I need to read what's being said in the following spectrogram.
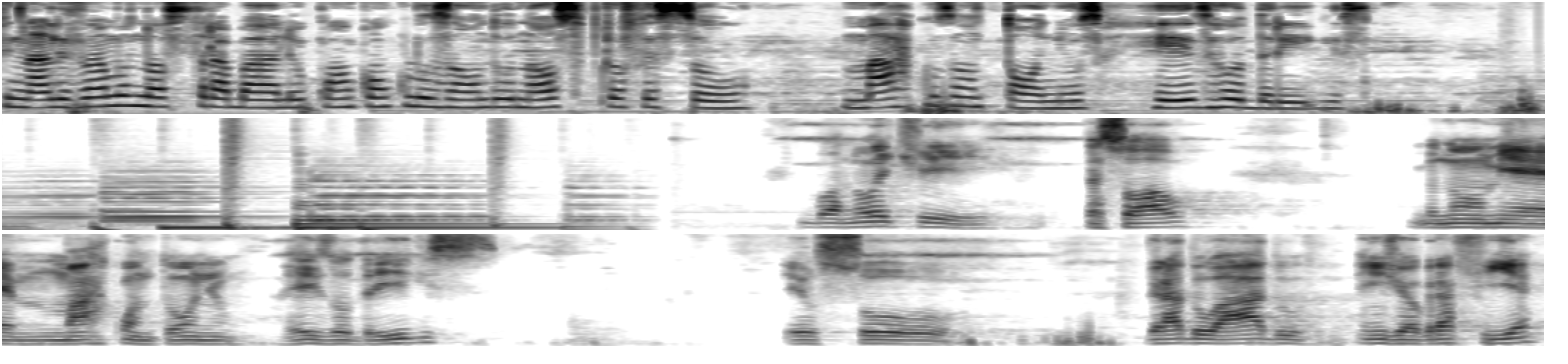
Finalizamos nosso trabalho com a conclusão do nosso professor Marcos Antônio Reis Rodrigues. Boa noite, pessoal. Meu nome é Marco Antônio Reis Rodrigues. Eu sou graduado em Geografia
